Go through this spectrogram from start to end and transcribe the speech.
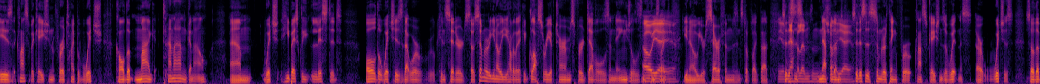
is the classification for a type of witch called the Magtananganal, um, which he basically listed all the witches that were considered so similar you know you have like a glossary of terms for devils and angels and Oh, things yeah, like yeah. you know your seraphims and stuff like that Yeah, so this Nephilims is and Nephilim. yeah, yeah. So this is a similar thing for classifications of witness or witches. So the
